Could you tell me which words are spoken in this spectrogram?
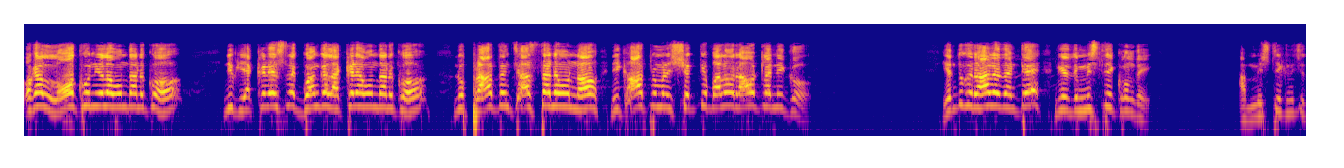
ఒక లోకం నీలో ఉందనుకో నీకు ఎక్కడేసిన గొంగలు అక్కడే ఉందనుకో నువ్వు ప్రార్థన చేస్తానే ఉన్నావు నీకు ఆత్మమైన శక్తి బలం రావట్లే నీకు. ఎందుకు రాలేదంటే నీకు మిస్టేక్ ఉంది. ఆ మిస్టేక్ నుంచి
